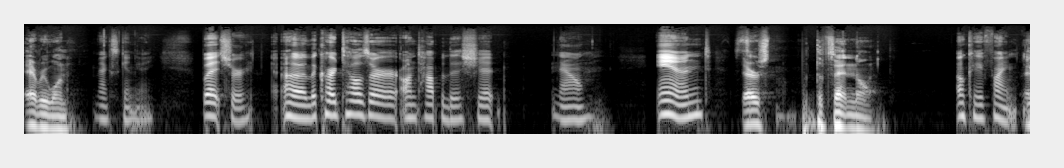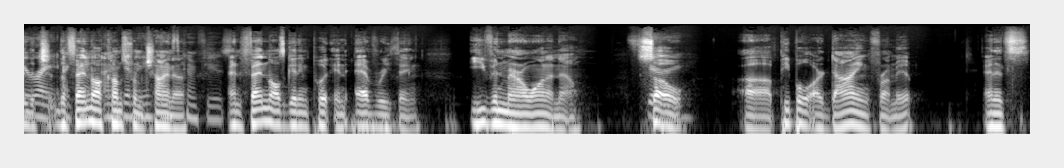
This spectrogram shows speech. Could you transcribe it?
Everyone. Mexican guy. But sure, uh, the cartels are on top of this shit now. And There's the fentanyl, okay, fine. You're the right. the I fentanyl comes from China, Confused. and fentanyl's getting put in everything, even marijuana now. So uh, people are dying from it, and it's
